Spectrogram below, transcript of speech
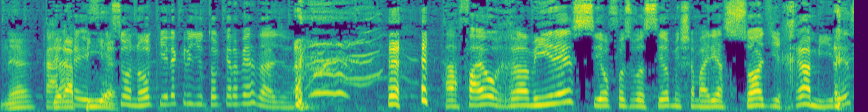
né, Caraca, terapia. funcionou que ele acreditou que era verdade, né? Rafael Ramírez, se eu fosse você, eu me chamaria só de Ramírez.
